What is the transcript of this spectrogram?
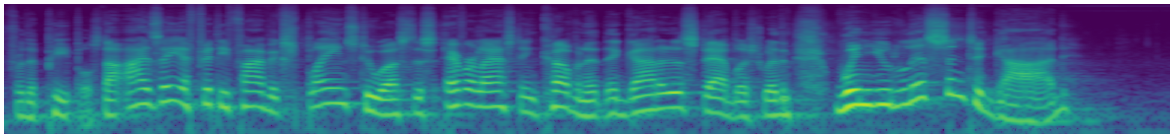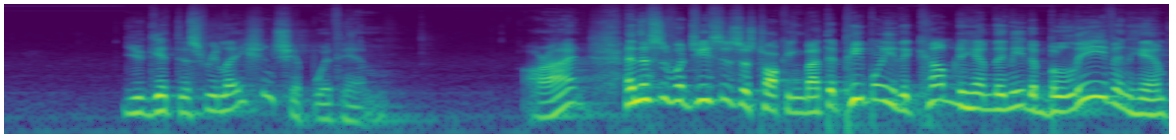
for the peoples. Now, Isaiah 55 explains to us this everlasting covenant that God had established with him. When you listen to God, you get this relationship with Him. All right? And this is what Jesus is talking about that people need to come to Him, they need to believe in Him,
